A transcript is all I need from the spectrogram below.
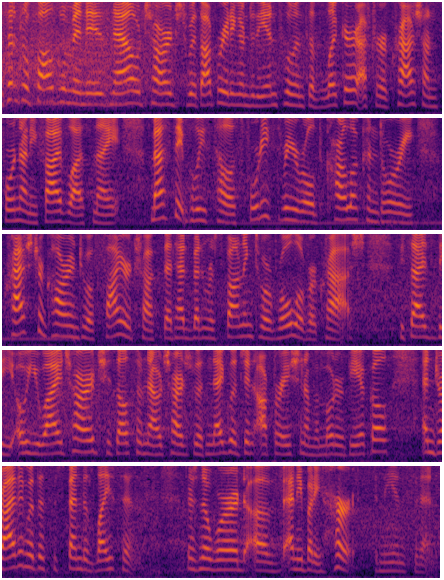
A Central Falls woman is now charged with operating under the influence of liquor after a crash on 495 last night. Mass State Police tell us 43-year-old Karla Condori crashed her car into a fire truck that had been responding to a rollover crash. Besides the OUI charge, she's also now charged with negligent operation of a motor vehicle and driving with a suspended license. There's no word of anybody hurt in the incident.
